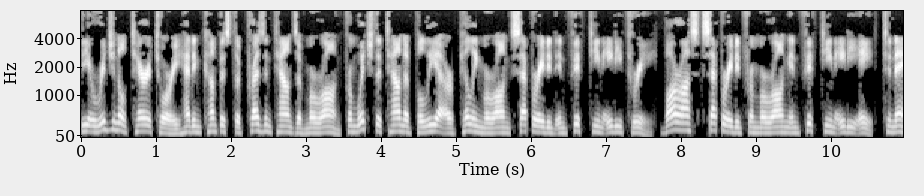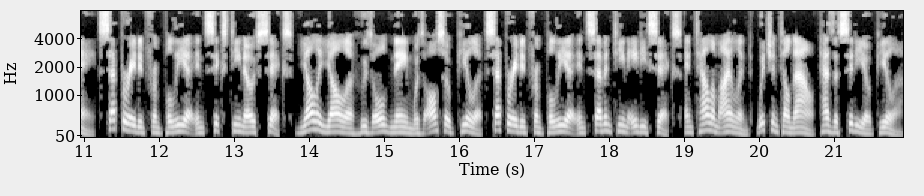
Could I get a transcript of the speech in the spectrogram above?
The original territory had encompassed the present towns of Morong, from which the town of Pililla or Piling Morong separated in 1583, Baras separated from Morong in 1588, Tanay separated from Pililla in 1606, Jalajala whose old name was also Pila separated from Pililla in 1786, and Talim Island, which until now, has a city of Pila.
